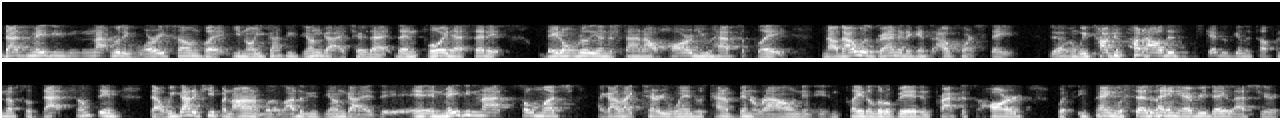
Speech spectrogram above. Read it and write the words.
that's maybe not really worrisome, but you know you got these young guys here that then Floyd has said it. They don't really understand how hard you have to play. Now that was granted against Alcorn State, Yeah. and we've talked about how this schedule is going to toughen up. So that's something that we got to keep an eye on with a lot of these young guys, and maybe not so much a guy like Terry Winn, who's kind of been around and, and played a little bit and practiced hard with he banged with Sed Lang every day last year.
